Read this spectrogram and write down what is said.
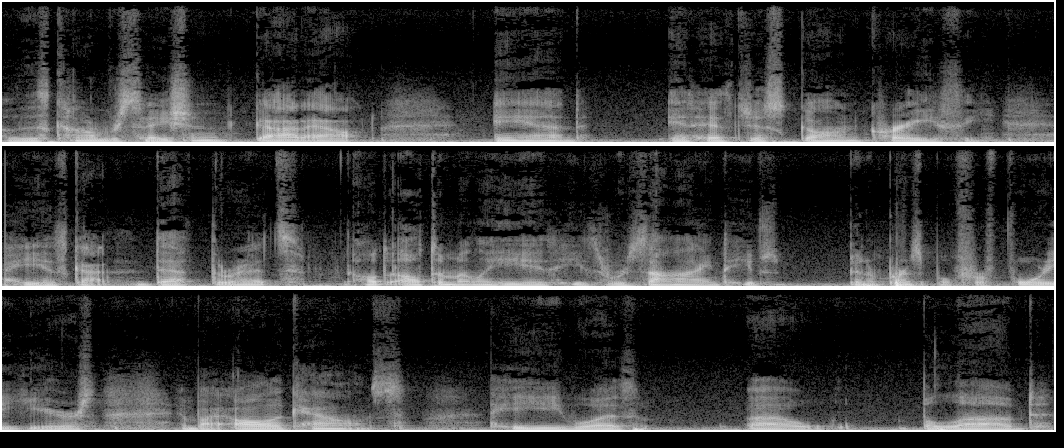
of this conversation got out and it has just gone crazy. He has gotten death threats. Ultimately, he, he's resigned. He's been a principal for 40 years, and by all accounts, he was uh, beloved.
